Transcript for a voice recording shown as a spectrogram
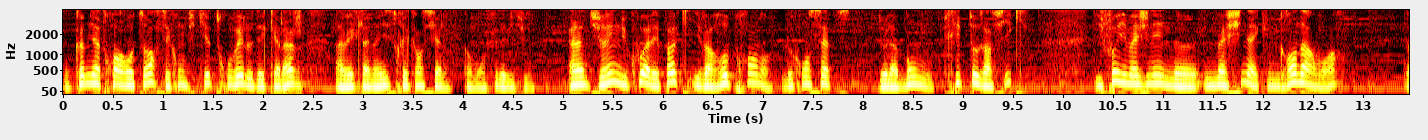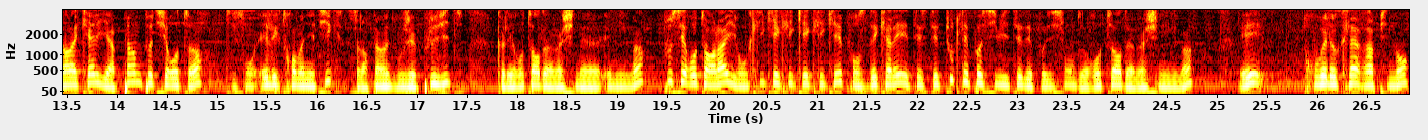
Donc comme il y a trois rotors, c'est compliqué de trouver le décalage avec l'analyse fréquentielle, comme on le fait d'habitude. Alan Turing, du coup, à l'époque, il va reprendre le concept de la bombe cryptographique. Il faut imaginer une, machine avec une grande armoire dans laquelle il y a plein de petits rotors qui sont électromagnétiques. Ça leur permet de bouger plus vite que les rotors de la machine Enigma. Tous ces rotors-là, ils vont cliquer, cliquer, cliquer pour se décaler et tester toutes les possibilités des positions de rotors de la machine Enigma et trouver le clair rapidement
